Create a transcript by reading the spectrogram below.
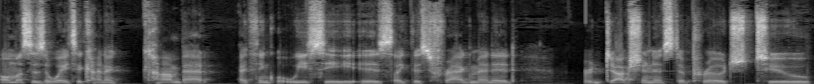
almost as a way to kind of combat. I think what we see is like this fragmented, reductionist approach to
